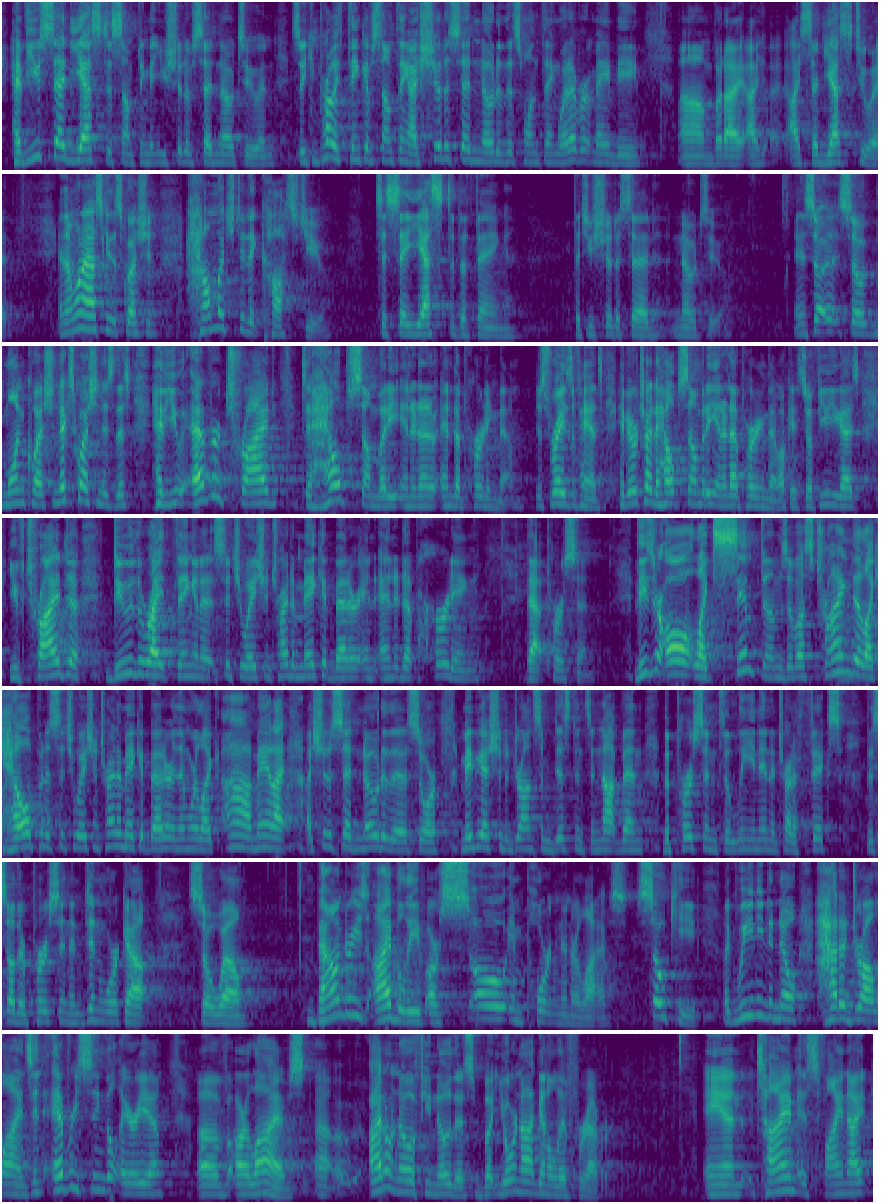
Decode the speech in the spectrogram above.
Have you said yes to something that you should have said no to? And so you can probably think of something, I should have said no to this one thing, whatever it may be, um, but I, I, I said yes to it. And I want to ask you this question How much did it cost you to say yes to the thing that you should have said no to? And so, so one question. Next question is this Have you ever tried to help somebody and end up hurting them? Just raise of hands. Have you ever tried to help somebody and ended up hurting them? Okay, so a few of you guys, you've tried to do the right thing in a situation, tried to make it better, and ended up hurting that person. These are all like symptoms of us trying to like help in a situation, trying to make it better, and then we're like, ah, man, I, I should have said no to this, or maybe I should have drawn some distance and not been the person to lean in and try to fix this other person, and it didn't work out so well boundaries, I believe, are so important in our lives, so key. Like, we need to know how to draw lines in every single area of our lives. Uh, I don't know if you know this, but you're not going to live forever. And time is finite.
